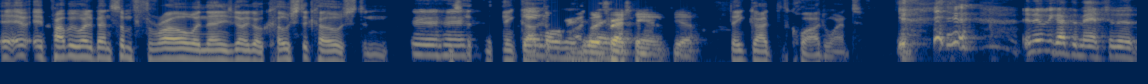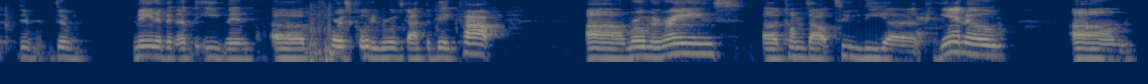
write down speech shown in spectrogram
It, it- it probably would have been some throw, and then he's gonna go coast to coast, and he Mhm. said, thank God, Game the quad, With a trash can, yeah. thank God the quad went. and then we got the match of the, the the main event of the evening. Uh, of course, Cody Rhodes got the big pop. Um, Roman Reigns uh, comes out to the uh, piano. Um,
